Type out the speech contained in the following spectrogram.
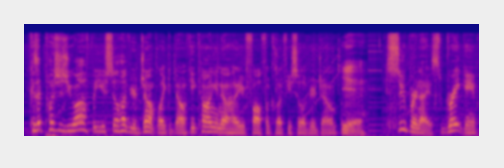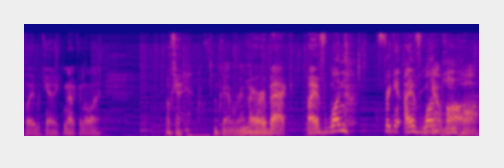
Because it pushes you off, but you still have your jump. Like Donkey Kong, you know how you fall off a cliff, you still have your jump. Yeah. Super nice. Great gameplay mechanic, not gonna lie. Okay. Okay, we're in the. Alright, we're back. I have one freaking I have You one, got paw. one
